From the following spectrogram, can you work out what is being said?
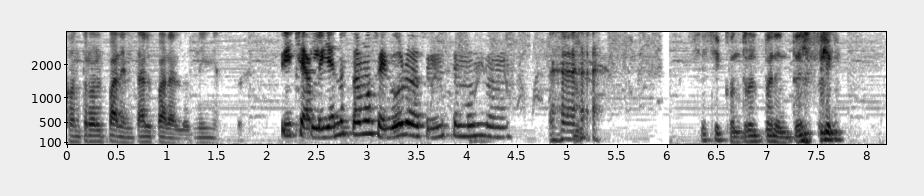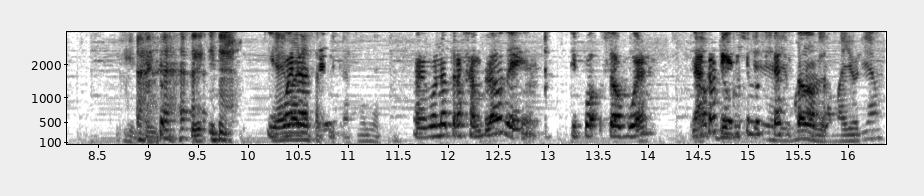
control parental para los niños. Sí, Charlie, ya no estamos seguros en este mundo. Es ese control parental Y bueno, varias ¿te- aplicaciones. ¿algún otro ejemplo de tipo software? No, No, creo que ya dijimos que, casi bueno, todos. La mayoría.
